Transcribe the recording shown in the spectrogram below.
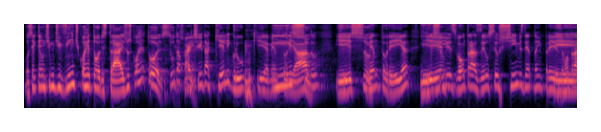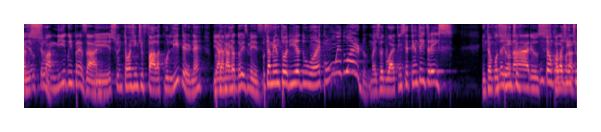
você que tem um time de 20 corretores, traz os corretores. Tudo a Isso aí. partir daquele grupo que é mentoriado, Isso. que mentoreia, e Isso. eles vão trazer os seus times dentro da empresa, vão trazer o Isso. seu amigo empresário. Isso, então a gente fala com o líder, né? E Porque a cada men- dois meses. Porque a mentoria do Juan é com o Eduardo, mas o Eduardo tem 73. Então quando a gente então quando a gente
